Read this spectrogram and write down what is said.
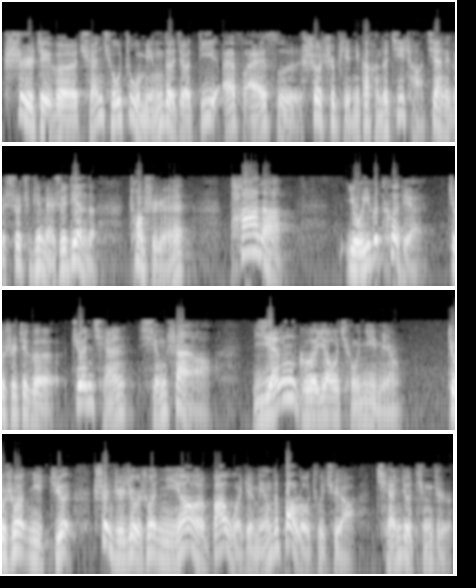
是这个全球著名的叫 DFS 奢侈品，你看很多机场建那个奢侈品免税店的创始人。他呢，有一个特点。就是这个捐钱行善啊，严格要求匿名，就是说你觉，甚至就是说你要把我这名字暴露出去啊，钱就停止。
